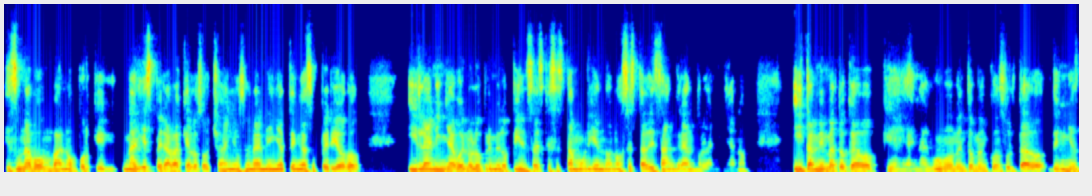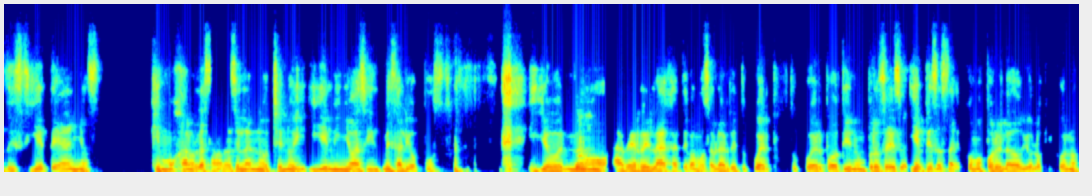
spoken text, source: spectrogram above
es una bomba, ¿no? Porque nadie esperaba que a los ocho años una niña tenga su periodo y la niña, bueno, lo primero piensa es que se está muriendo, ¿no? Se está desangrando la niña, ¿no? Y también me ha tocado que en algún momento me han consultado de niños de siete años que mojaron las sábanas en la noche, ¿no? Y, el niño así, me salió pus. y yo, no, a ver, relájate, vamos a hablar de tu cuerpo. Tu cuerpo tiene un proceso y empiezas como por el lado biológico, ¿no?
